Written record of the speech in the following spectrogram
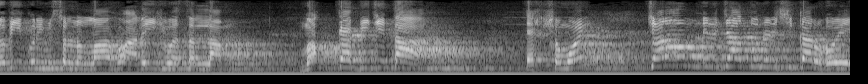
নবী করিম সাল্লাহ আলহি ওয়াসাল্লাম মক্কা বিজেতা এক সময় চরম নির্যাতনের শিকার হয়ে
